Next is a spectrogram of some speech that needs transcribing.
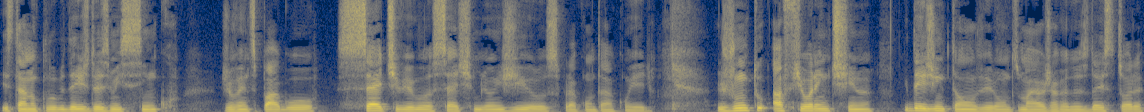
Está no clube desde 2005. Juventus pagou 7,7 milhões de euros para contar com ele junto à Fiorentina e desde então virou um dos maiores jogadores da história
